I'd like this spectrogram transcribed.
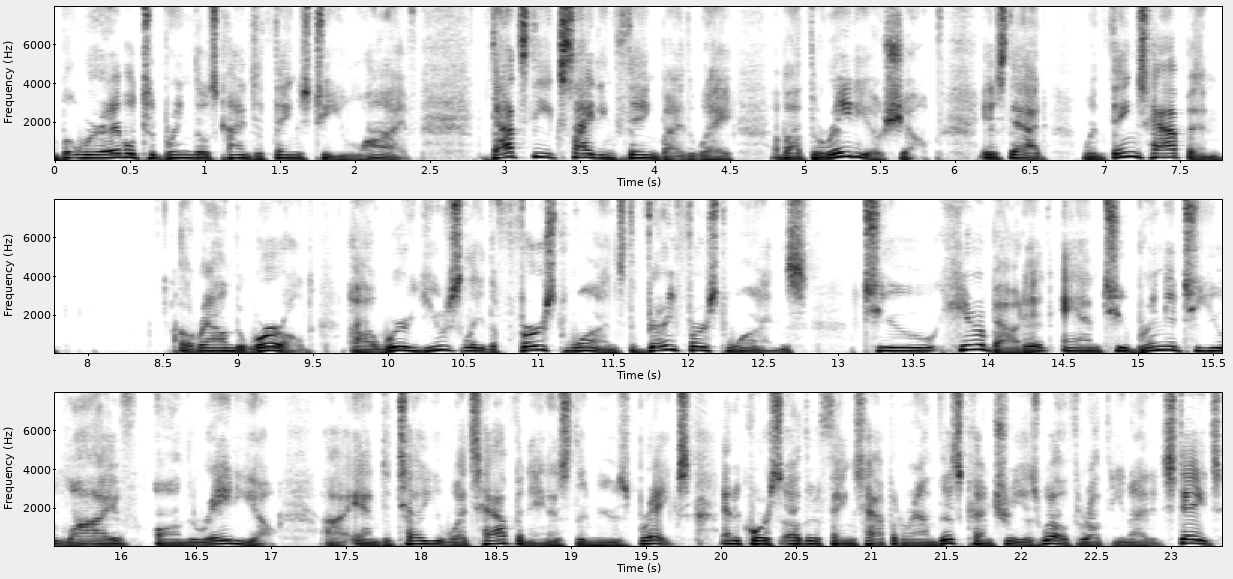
But we're able to bring those kinds of things to you live. That's the exciting thing by the way about the radio show is that when things happen around the world uh, we're usually the first ones the very first ones to hear about it and to bring it to you live on the radio uh, and to tell you what's happening as the news breaks. And of course, other things happen around this country as well throughout the United States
